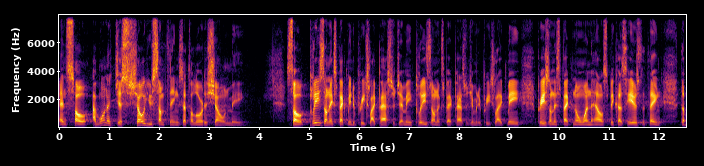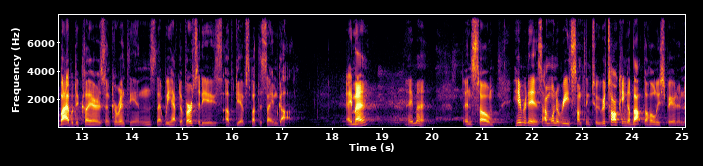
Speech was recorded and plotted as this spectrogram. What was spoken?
And so I want to just show you some things that the Lord has shown me. So please don't expect me to preach like Pastor Jimmy. Please don't expect Pastor Jimmy to preach like me. Please don't expect no one else because here's the thing the Bible declares in Corinthians that we have diversities of gifts, but the same God. Amen? Amen. And so here it is. I want to read something to you. We're talking about the Holy Spirit, and,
